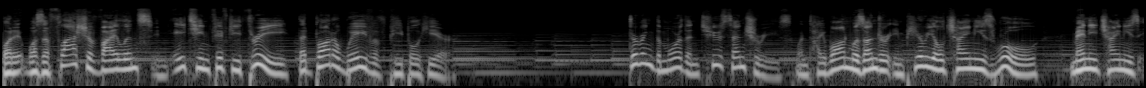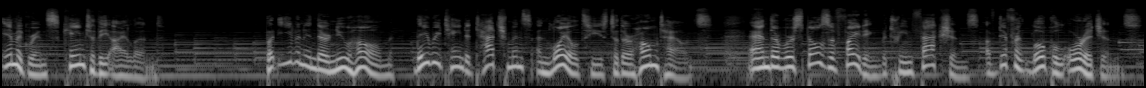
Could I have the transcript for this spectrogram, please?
But it was a flash of violence in 1853 that brought a wave of people here. During the more than two centuries when Taiwan was under Imperial Chinese rule, many Chinese immigrants came to the island. But even in their new home, they retained attachments and loyalties to their hometowns, and there were spells of fighting between factions of different local origins.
